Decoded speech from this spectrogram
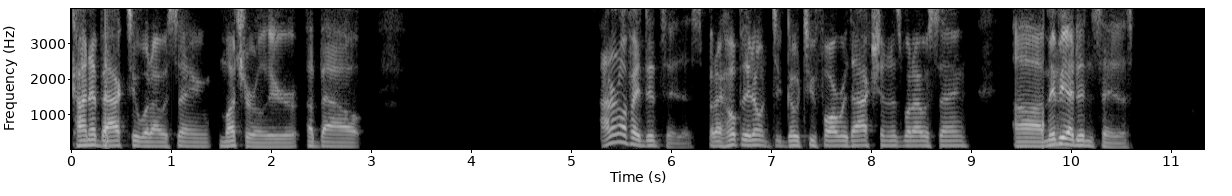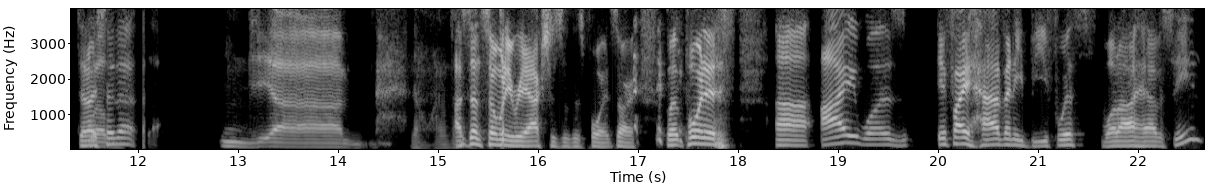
kind of back to what I was saying much earlier about. I don't know if I did say this, but I hope they don't go too far with action, is what I was saying. Uh, maybe I didn't say this. Did I say that? Yeah. no, I don't I've done so many reactions at this point. Sorry, but point is, uh, I was if I have any beef with what I have seen,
